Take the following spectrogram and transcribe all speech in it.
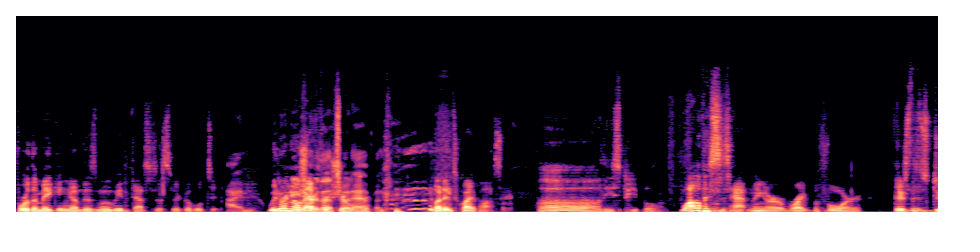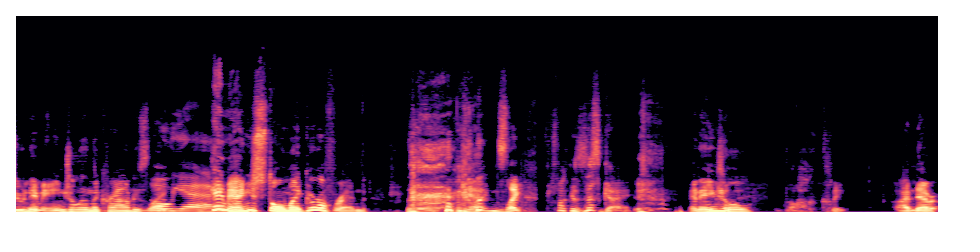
for the making of this movie, that's despicable too. I'm We don't pretty know that sure for that's what sure. happened. But it's quite possible. Oh, these people. While this is happening, or right before, there's this dude named Angel in the crowd who's like, oh yeah. "Hey man, you stole my girlfriend." Clayton's like, "Fuck is this guy?" And Angel, oh Clayton, I've never.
